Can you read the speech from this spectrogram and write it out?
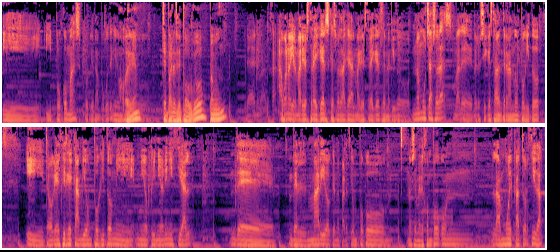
Y, y poco más, porque tampoco he tenido Joder. ¿Te parece poco, dejar. Ah, bueno, y el Mario Strikers, que es verdad que al Mario Strikers le he metido no muchas horas, ¿vale? Pero sí que estaba entrenando un poquito y tengo que decir que cambió un poquito mi, mi opinión inicial de, del Mario, que me pareció un poco, no sé, me dejó un poco con la mueca torcida.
